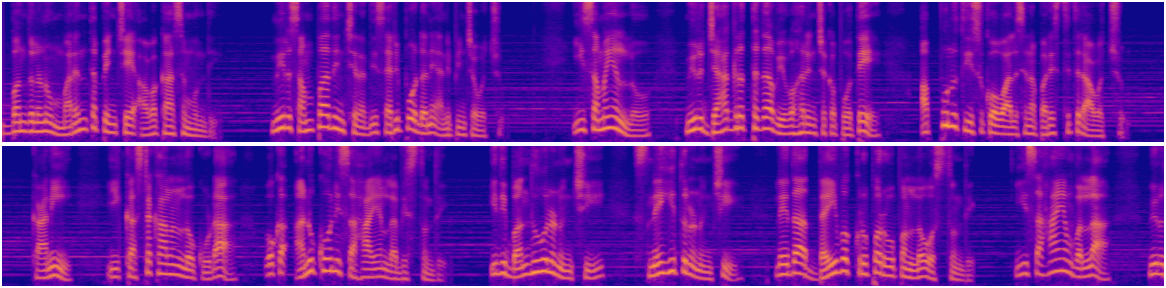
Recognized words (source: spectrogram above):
ఇబ్బందులను మరింత పెంచే అవకాశం ఉంది మీరు సంపాదించినది సరిపోడని అనిపించవచ్చు. ఈ సమయంలో మీరు జాగ్రత్తగా వ్యవహరించకపోతే అప్పును తీసుకోవాల్సిన పరిస్థితి రావచ్చు. కానీ ఈ కష్టకాలంలో కూడా ఒక అనుకోని సహాయం లభిస్తుంది. ఇది బంధువుల నుంచి స్నేహితుల నుంచి లేదా దైవకృప రూపంలో వస్తుంది. ఈ సహాయం వల్ల మీరు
